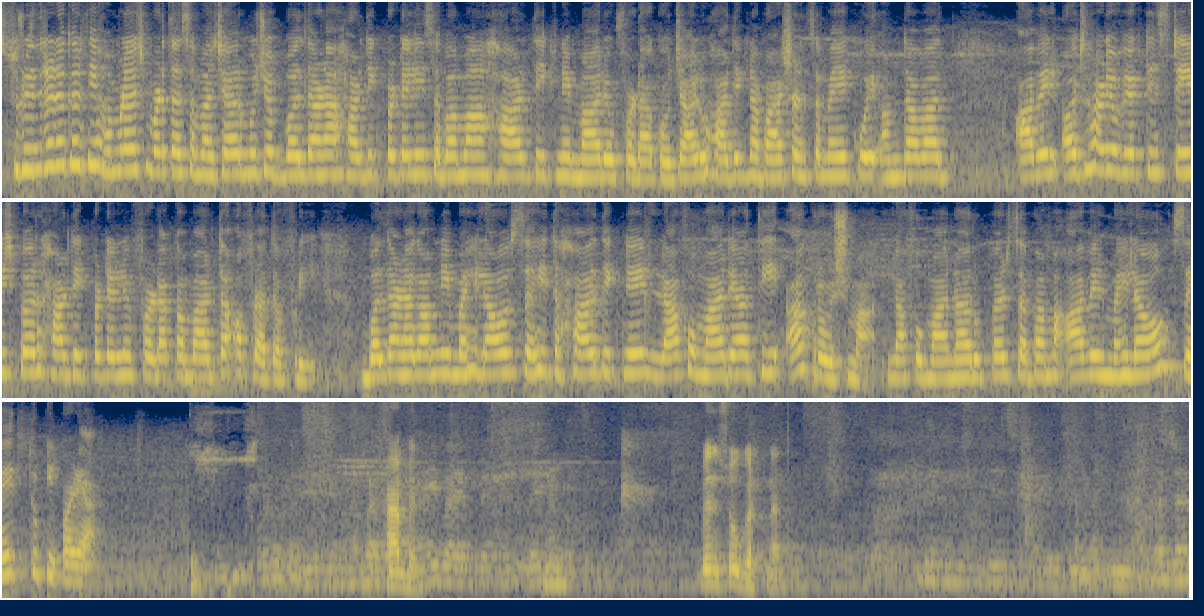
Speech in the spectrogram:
સુરેન્દ્રનગરથી હમણાં જ મળતા સમાચાર મુજબ બલદાણા હાર્દિક પટેલની સભામાં હાર્દિકને માર્યો ફડાકો ચાલુ હાર્દિકના ભાષણ સમયે કોઈ અમદાવાદ આવેલ અજાણ્યો વ્યક્તિ સ્ટેજ પર હાર્દિક પટેલને ફડાકા મારતા અફરાતફરી. બલદાણા ગામની મહિલાઓ સહિત હાર્દિકને લાફો માર્યાથી આક્રોશમાં. લાફો મારનાર ઉપર સભામાં આવેલ મહિલાઓ સહિત તૂટી પડ્યા. હા બેન. બેન શું ઘટના થઈ? પ્રચાર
